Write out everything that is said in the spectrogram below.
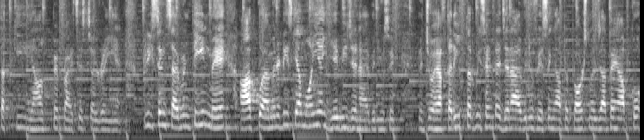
तक की यहाँ पे प्राइसेस चल रही हैं। प्रीसेंट सेवनटीन में आपको एम्यूनिटीज़ क्या मुहैया ये भी जना एवेन्यू से, जो है, करीब तर परसेंट है जना एवेन्यू फेसिंग यहाँ पे प्लॉट्स मिल जाते हैं आपको।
